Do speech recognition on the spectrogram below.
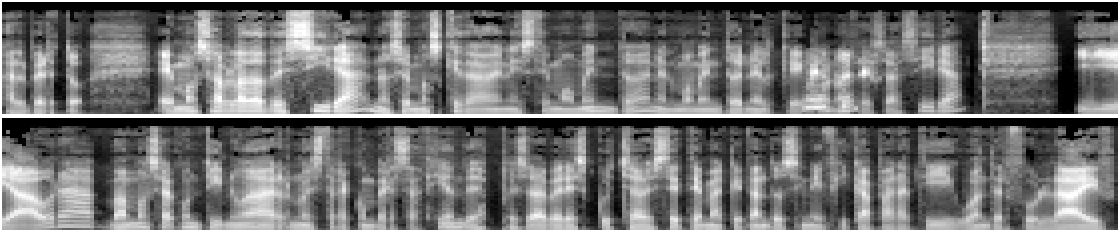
Alberto. Hemos hablado de Sira, nos hemos quedado en este momento, en el momento en el que conoces a Sira, y ahora vamos a continuar nuestra conversación después de haber escuchado este tema que tanto significa para ti, Wonderful Life,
